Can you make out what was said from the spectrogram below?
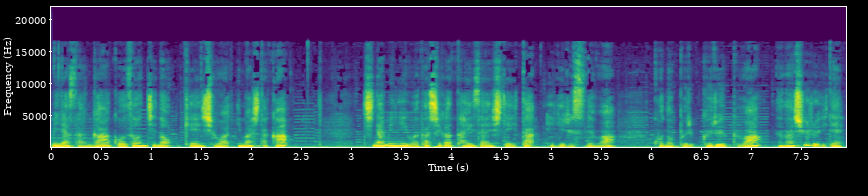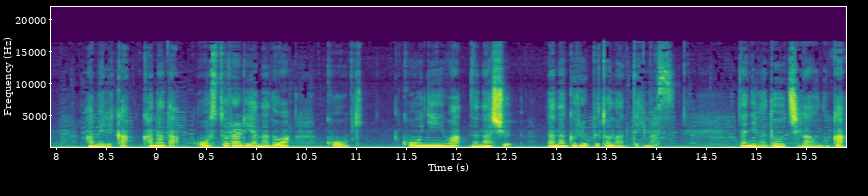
皆さんがご存知の犬種はいましたか？ちなみに私が滞在していたイギリスではこのグループは7種類でアメリカカナダオーストラリアなどは公公認は7種7グループとなっています。何がどう違うのか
